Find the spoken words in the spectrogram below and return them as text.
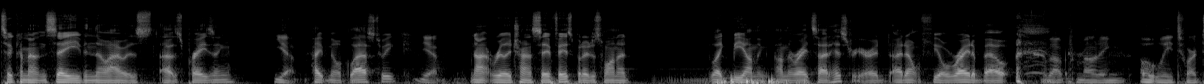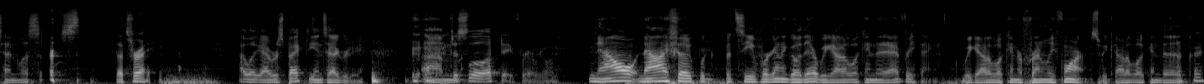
to come out and say, even though I was I was praising Yep. Hype Milk last week, Yep. not really trying to save face, but I just want to like be on the on the right side of history, or I, I don't feel right about. About promoting Oatly to our 10 listeners. That's right. I like, I respect the integrity. Um, Just a little update for everyone. now now I feel like we're but see if we're gonna go there, we gotta look into everything. We gotta look into friendly farms. We gotta look into Okay,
